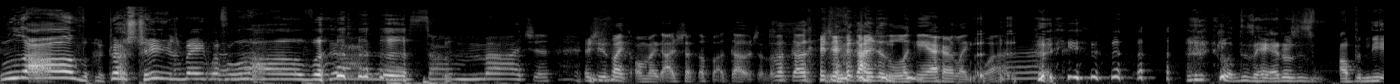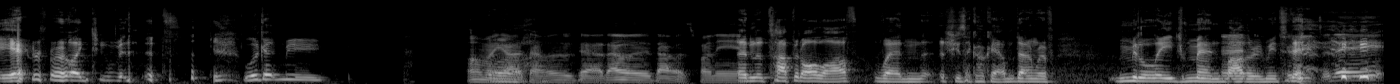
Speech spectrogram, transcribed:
love. This tea is made with love. so much, and she's like, "Oh my god, shut the fuck up, shut the fuck up." And you're kind of just looking at her like, "What?" I loved his hand was just up in the air for like two minutes. Look at me. Oh my god, that was yeah, that was that was funny. And to top it all off, when she's like, "Okay, I'm done with middle-aged men And bothering me today." today.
